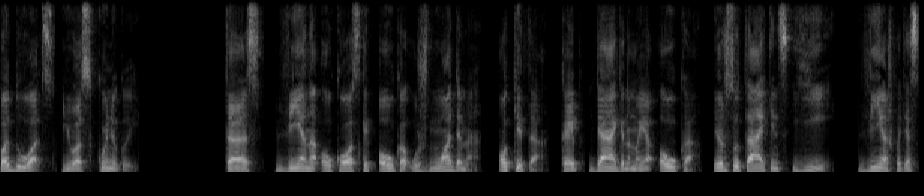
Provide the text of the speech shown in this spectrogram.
paduos juos kunigui. Tas vieną aukos kaip auką už nuodėmę, o kitą kaip deginamąją auką ir sutaikins jį viešpaties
